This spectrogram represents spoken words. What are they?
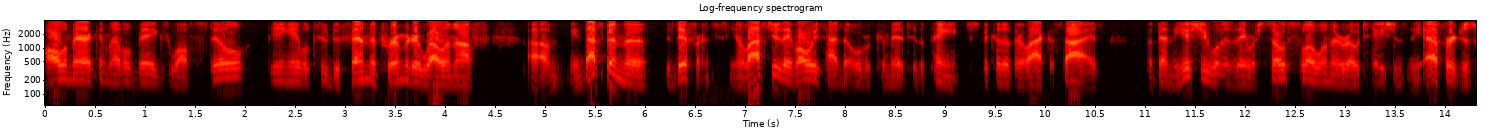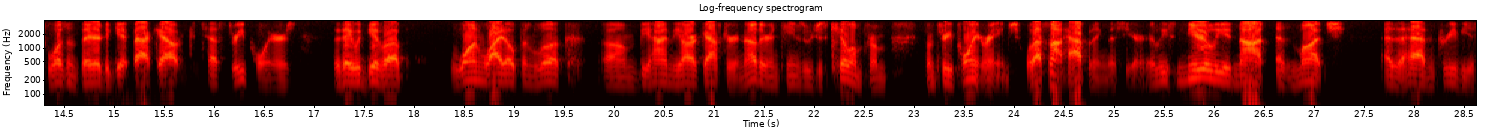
all American level bigs while still being able to defend the perimeter well enough. Um, I mean, that's been the, the difference. You know, last year they've always had to overcommit to the paint just because of their lack of size. But then the issue was they were so slow in their rotations and the effort just wasn't there to get back out and contest three pointers that they would give up one wide open look um, behind the arc after another, and teams would just kill them from from three point range. Well, that's not happening this year, at least nearly not as much as it had in previous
